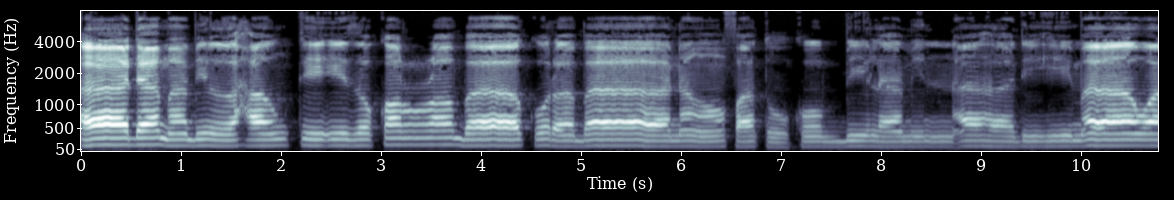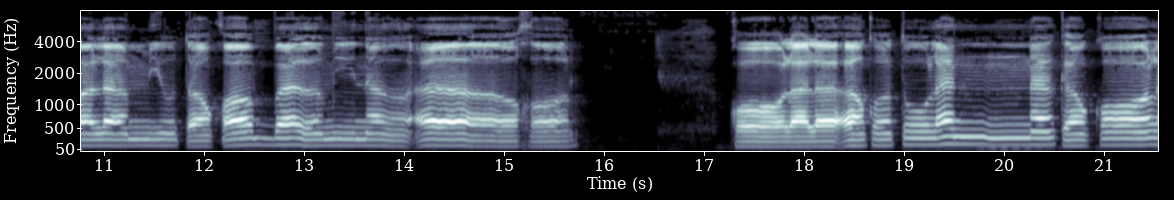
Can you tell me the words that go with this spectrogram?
آدم بالحق إذ قربا قربانا فتقبل من أحدهما ولم يتقبل من الآخر. قال لأقتلنك؟ قال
